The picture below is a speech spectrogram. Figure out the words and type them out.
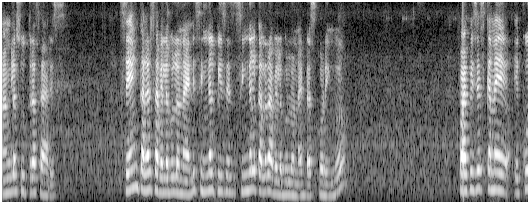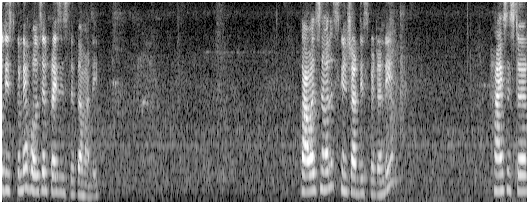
Mangalsutra saris. Same colours available ఉన్నాయండి. Single pieces single colour available ఉన్నాయి డ్రెస్ కోడింగ్. ఫైవ్ పీసెస్ కన్నా ఎక్కువ తీసుకుంటే హోల్సేల్ ప్రైస్ ఇస్తామండి. కావాల్సిన వాళ్ళు స్క్రీన్ షాట్ తీసి పెట్టండి. Hi sister.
